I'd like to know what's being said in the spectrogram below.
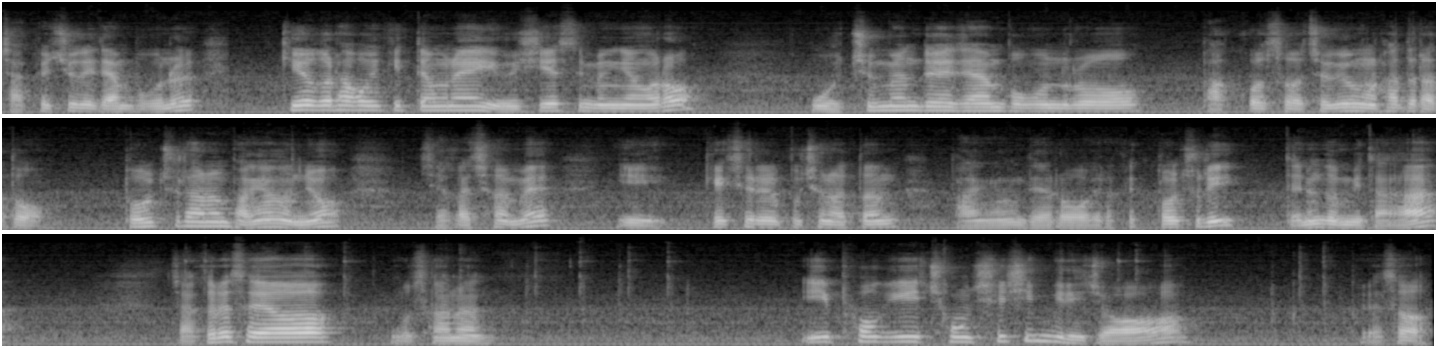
좌표축에 대한 부분을 기억을 하고 있기 때문에 UCS 명령어로 우측면도에 대한 부분으로 바꿔서 적용을 하더라도 돌출하는 방향은요. 제가 처음에 이 객체를 붙여놨던 방향대로 이렇게 돌출이 되는 겁니다. 자, 그래서요. 우선은 이 폭이 총 70mm죠. 그래서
